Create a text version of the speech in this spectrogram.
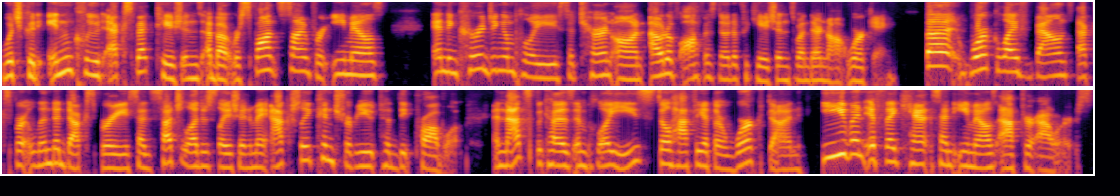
which could include expectations about response time for emails and encouraging employees to turn on out of office notifications when they're not working. But work life balance expert Linda Duxbury said such legislation may actually contribute to the problem. And that's because employees still have to get their work done, even if they can't send emails after hours.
